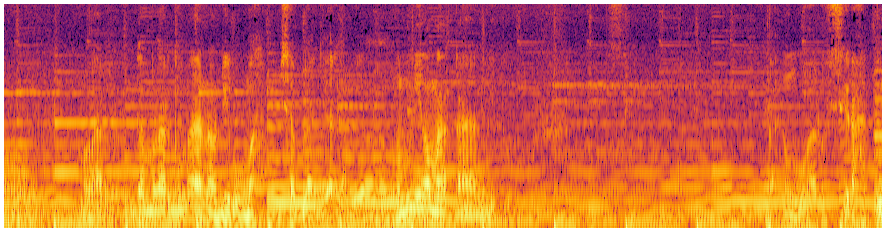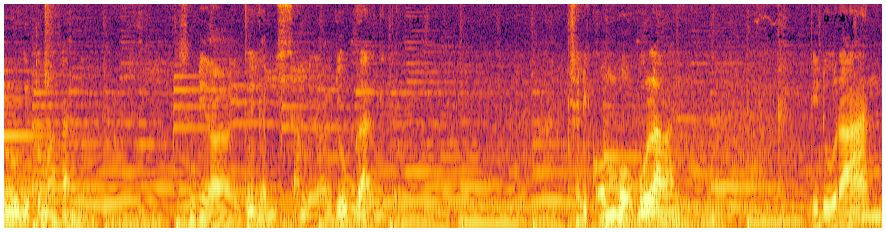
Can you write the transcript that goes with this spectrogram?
Mau melar nggak melar gimana? Di rumah bisa belajar sambil ngemil makan gitu harus istirahat dulu gitu makan sambil itu ya bisa sambil juga gitu. Bisa dikombo pula kan. Tiduran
